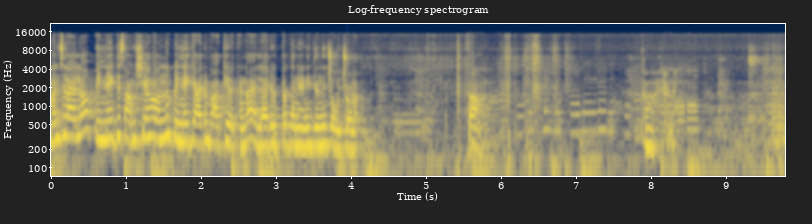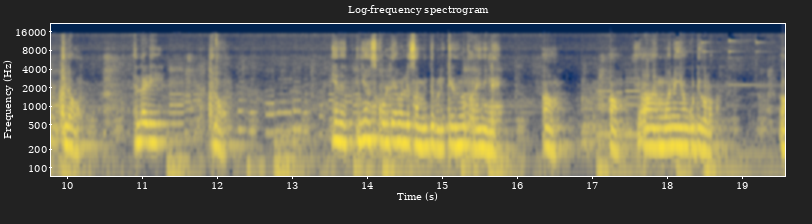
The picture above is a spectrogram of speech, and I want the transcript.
മനസ്സിലായല്ലോ? പിന്നേക്ക് സംശയങ്ങളൊന്നും പിന്നേക്ക് ആരും ബാക്കി വെക്കണ്ട. എല്ലാവരും ഇപ്പം തന്നെ എണീറ്റ് നിന്ന് ചോദിച്ചോളാം. ആ. ഹലോ. എന്താടി? ഹലോ. ഞാൻ ഞാൻ സ്കൂൾ ടൈമുള്ള സമയത്ത് വിളിക്കരുതെന്ന് പറയുന്നില്ലേ? ആ. ആ മോനെ ഞാൻ കൂട്ടിക്കോളാം. ആ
